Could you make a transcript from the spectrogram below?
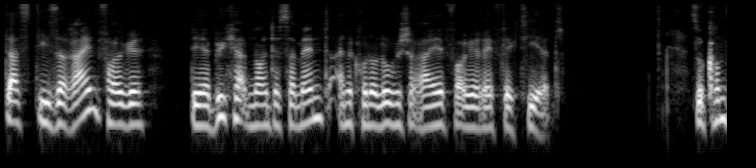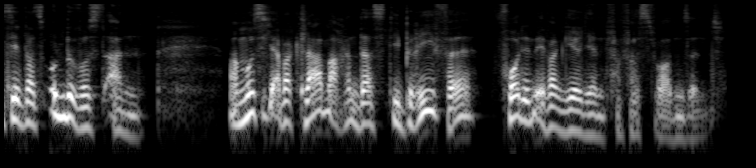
dass diese Reihenfolge der Bücher im Neuen Testament eine chronologische Reihenfolge reflektiert. So kommt es jedenfalls unbewusst an. Man muss sich aber klar machen, dass die Briefe vor den Evangelien verfasst worden sind.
